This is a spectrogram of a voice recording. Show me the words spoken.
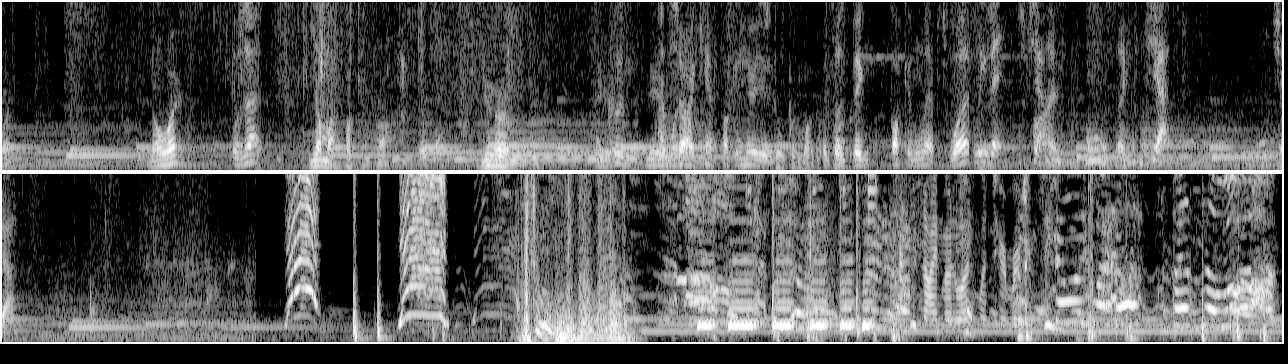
What? You know what? What's that? You're my fucking problem. What's that? You heard me, man. I couldn't. Yeah, I'm sorry, I can't fucking hear you. Stupid mother. With those big fucking lips. What? Leave it. It's Jeff. fine. Hold on a second. Jeff. Jeff. 911. What's your emergency? No my. That's mom.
